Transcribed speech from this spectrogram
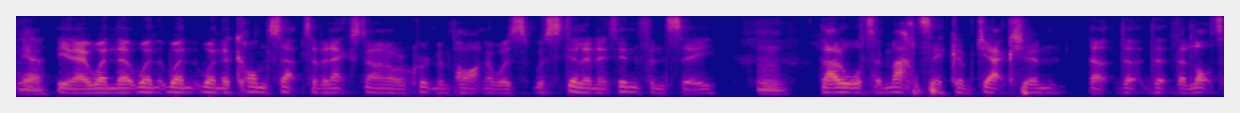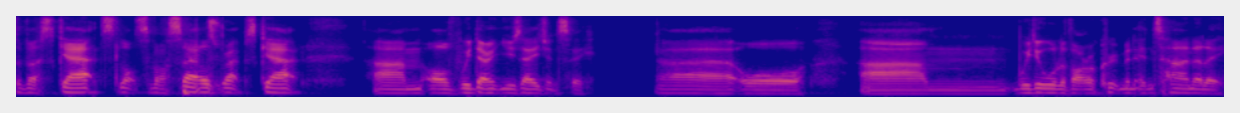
Yeah. You know, when the when when when the concept of an external recruitment partner was was still in its infancy, Mm. That automatic objection that, that that that lots of us get, lots of our sales reps get, um, of we don't use agency, uh, or Um, we do all of our recruitment internally.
